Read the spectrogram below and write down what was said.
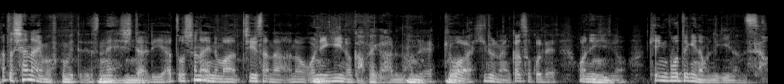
あと社内も含めてですね、したり、あと社内のまあ小さなあのおにぎりのカフェがあるので、今日は昼なんかそこでおにぎりの、健康的なおにぎりなん。ですよ。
